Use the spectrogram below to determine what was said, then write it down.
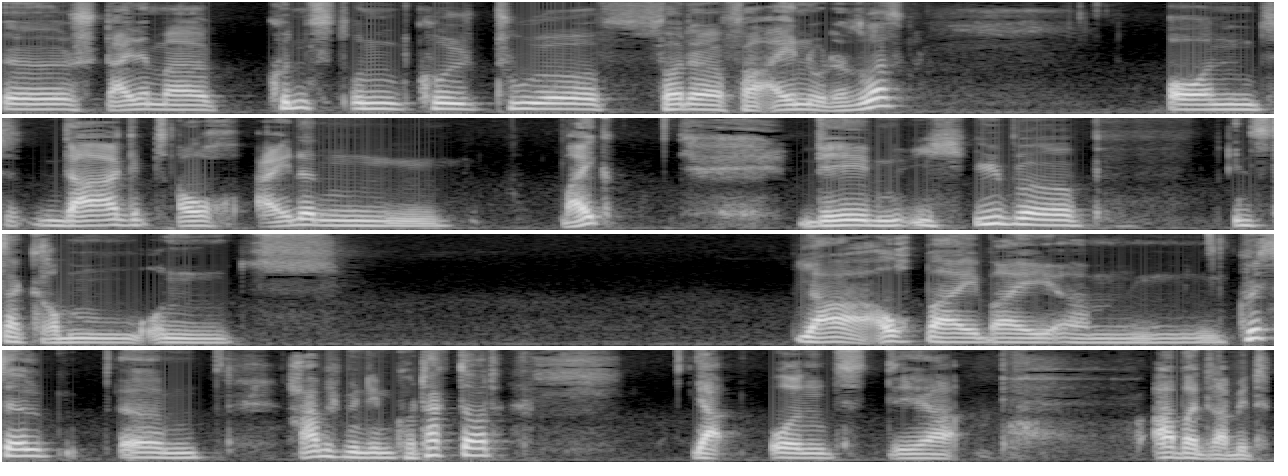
äh, Steinemer Kunst- und Kulturförderverein oder sowas. Und da gibt's auch einen Mike, den ich über Instagram und ja, auch bei, bei ähm, Crystal ähm, habe ich mit dem Kontakt dort. Ja, und der arbeitet damit.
